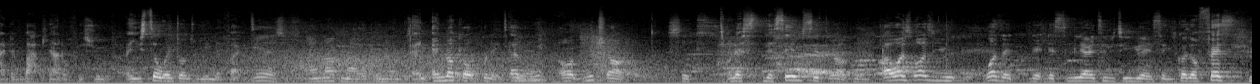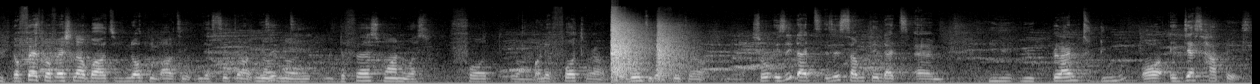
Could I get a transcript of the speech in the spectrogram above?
at the backyard of his room, and you still went on to win the fight. Yes, I knocked my opponent And, and knock your opponent. And Yeah. which, on which round? six. On the, the same sixth round. Uh, what's, what's, you, what's the, the, the similarity between you and six? Because your first, your first professional bout, you knocked him out in, in the sixth round. No, no, the first one was fourth round. on the fourth round, going to the fifth round? So is it that is it something that um, you you plan to do, or it just happens?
